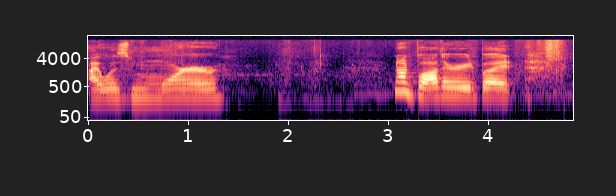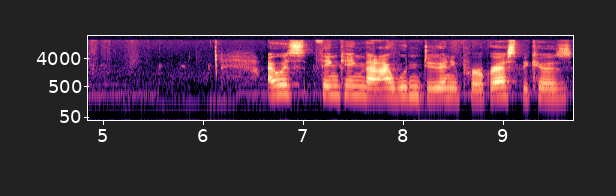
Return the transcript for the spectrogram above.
I was more not bothered, but I was thinking that I wouldn't do any progress because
